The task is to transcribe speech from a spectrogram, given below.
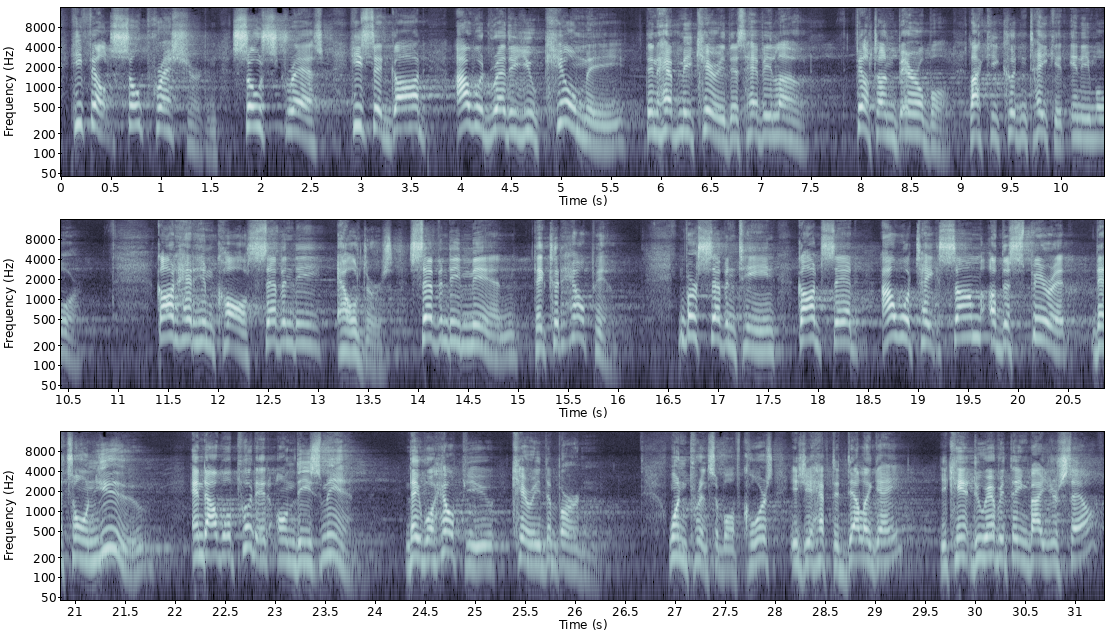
He felt so pressured and so stressed. He said, God, I would rather you kill me than have me carry this heavy load. Felt unbearable, like he couldn't take it anymore. God had him call 70 elders, 70 men that could help him. In verse 17, God said, I will take some of the Spirit that's on you and I will put it on these men. They will help you carry the burden. One principle, of course, is you have to delegate. You can't do everything by yourself.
